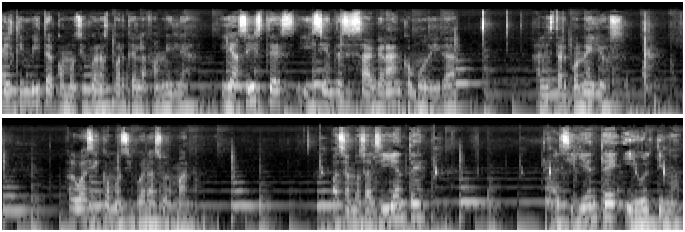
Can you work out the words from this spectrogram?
él te invita como si fueras parte de la familia y asistes y sientes esa gran comodidad al estar con ellos. Algo así como si fuera su hermano. Pasamos al siguiente. Al siguiente y último,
